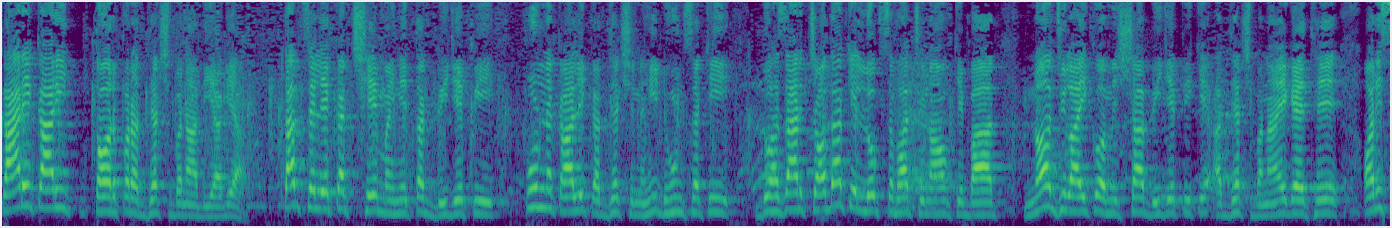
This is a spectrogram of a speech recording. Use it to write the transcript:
कार्यकारी तौर पर अध्यक्ष बना दिया गया। तब से लेकर छह महीने तक बीजेपी पूर्णकालिक अध्यक्ष नहीं ढूंढ सकी। 2014 के लोकसभा चुनाव के बाद 9 जुलाई को अमित शाह बीजेपी के अध्यक्ष बनाए गए थे और इस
